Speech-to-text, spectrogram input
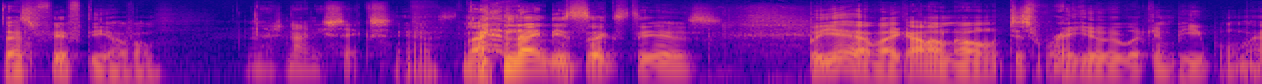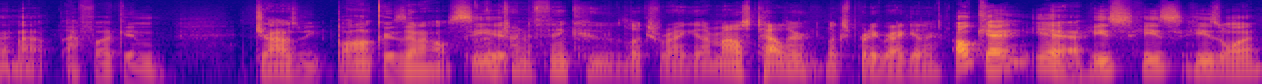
there's 50 of them. There's 96. Yes, 96 tiers. But yeah, like I don't know, just regular looking people, man. I, I fucking drives me bonkers that I don't see I'm it. trying to think who looks regular. Miles Teller looks pretty regular. Okay, yeah, he's he's he's one.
